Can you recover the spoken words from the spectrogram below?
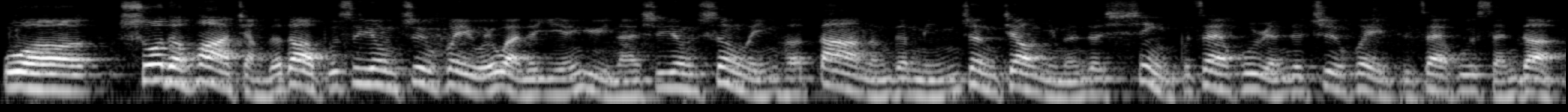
我说的话讲得到，不是用智慧委婉的言语，乃是用圣灵和大能的明证，叫你们的信不在乎人的智慧，只在乎神的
